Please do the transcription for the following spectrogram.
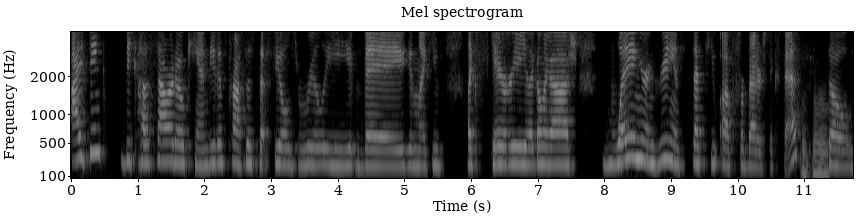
I think because sourdough can be this process that feels really vague and like you like scary, like, oh my gosh, weighing your ingredients sets you up for better success. Mhm. So,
